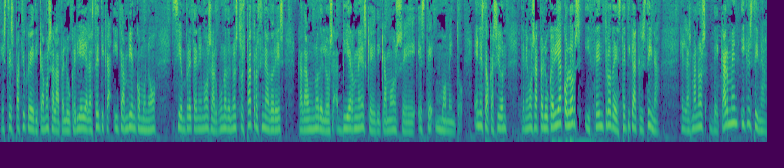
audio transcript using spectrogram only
este espacio que dedicamos a la peluquería y a la estética. Y también, como no, siempre tenemos alguno de nuestros patrocinadores cada uno de los viernes que dedicamos eh, este momento. En esta ocasión tenemos a Peluquería Colors y Centro de Estética Cristina, en las manos de Carmen y Cristina.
